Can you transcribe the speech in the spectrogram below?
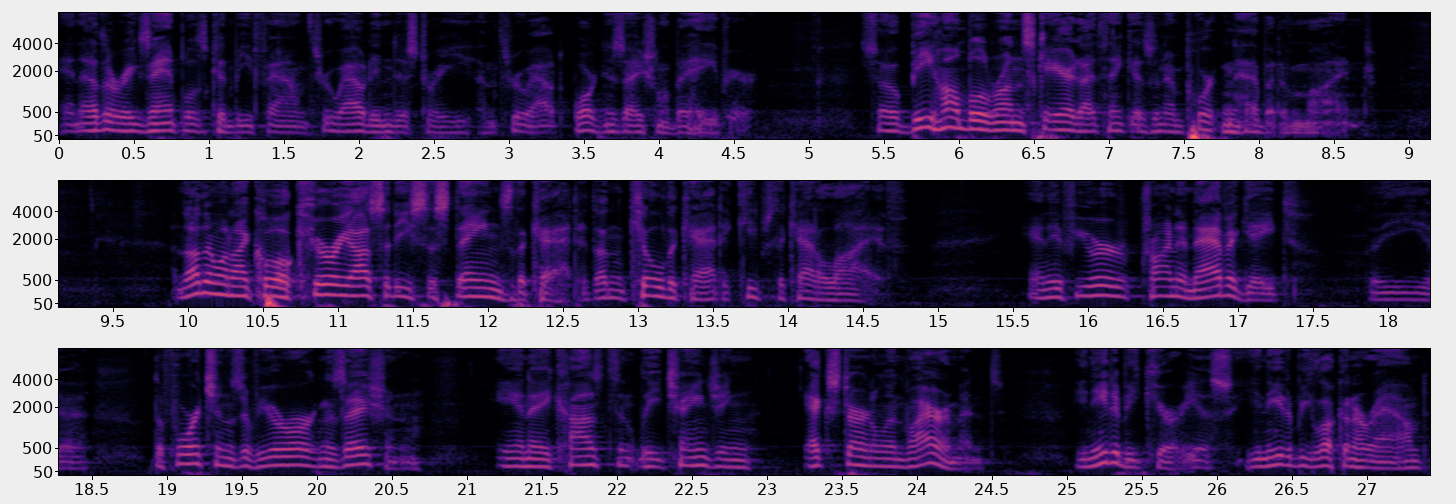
and other examples can be found throughout industry and throughout organizational behavior. So, be humble, run scared. I think is an important habit of mind. Another one I call curiosity sustains the cat. It doesn't kill the cat; it keeps the cat alive. And if you're trying to navigate the, uh, the fortunes of your organization in a constantly changing external environment, you need to be curious. You need to be looking around,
